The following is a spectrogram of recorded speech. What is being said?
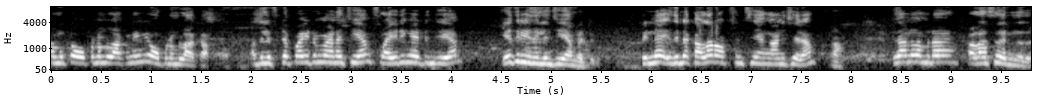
നമുക്ക് ഓപ്പണബിൾ ആക്കണമെങ്കിൽ ഓപ്പണബിൾ ആക്കാം. അത് ലിഫ്റ്റ് അപ്പ് ആയിട്ടും വേണേൽ ചെയ്യാം സ്ലൈഡിംഗ് ആയിട്ടും ചെയ്യാം. ഏത് രീതിയിലും ചെയ്യാൻ പറ്റും. പിന്നെ ഇതിന്റെ കളർ ഓപ്ഷൻസ് ഞാൻ കാണിച്ചു തരാം. ഇതാണ് നമ്മുടെ കളേഴ്സ് വരുന്നത്.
